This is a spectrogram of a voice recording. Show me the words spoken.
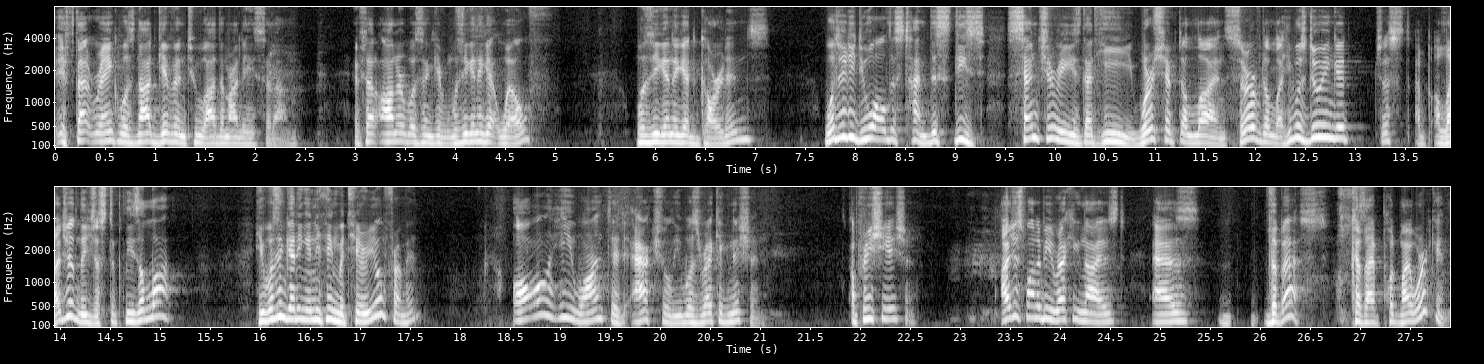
if that rank was not given to Adam alayhi salam? If that honor wasn't given, was he going to get wealth? Was he going to get gardens? What did he do all this time? This, these centuries that he worshipped Allah and served Allah, he was doing it just allegedly just to please Allah. He wasn't getting anything material from it. All he wanted actually was recognition, appreciation. I just want to be recognized as the best because I've put my work in.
